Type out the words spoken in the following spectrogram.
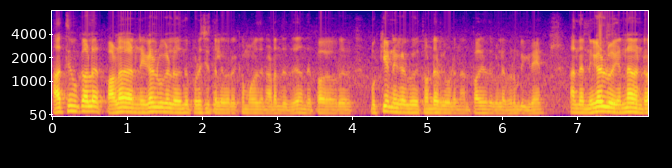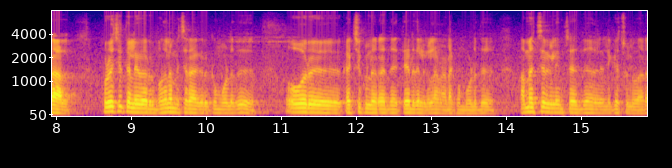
அதிமுகவில் பல நிகழ்வுகள் வந்து புரட்சித் தலைவர் இருக்கும்போது நடந்தது. அந்த ப ஒரு முக்கிய நிகழ்வு தொண்டர்களோடு நான் பகிர்ந்து கொள்ள விரும்புகிறேன். அந்த நிகழ்வு என்னவென்றால் புரட்சித் தலைவர் முதலமைச்சராக இருக்கும் பொழுது ஒவ்வொரு கட்சிக்குள்ளே இந்த தேர்தல்கள்லாம் நடக்கும் பொழுது அமைச்சர்களையும் சேர்ந்து அதில் நிற்க சொல்லுவார்.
